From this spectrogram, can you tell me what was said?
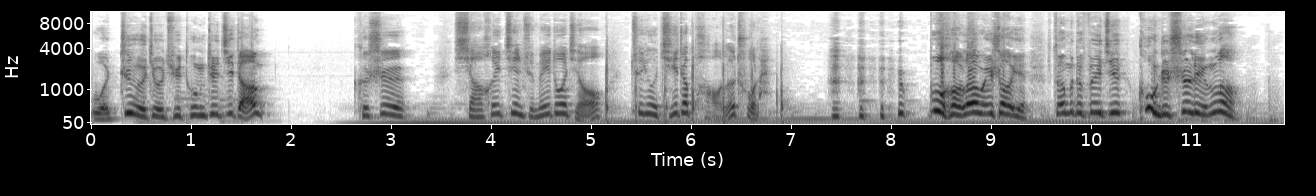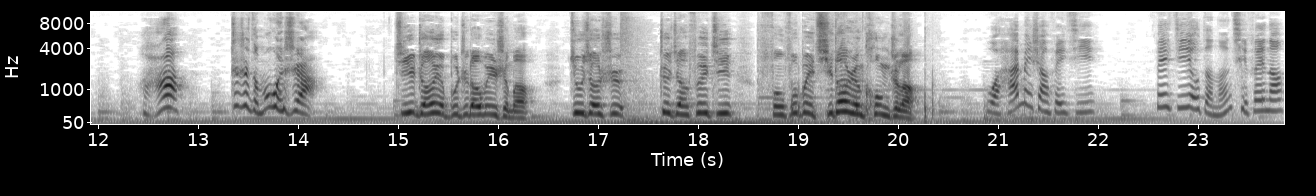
我这就去通知机长。可是。小黑进去没多久，却又急着跑了出来。不好了，韦少爷，咱们的飞机控制失灵了！啊，这是怎么回事啊？机长也不知道为什么，就像是这架飞机仿佛被其他人控制了。我还没上飞机，飞机又怎能起飞呢？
